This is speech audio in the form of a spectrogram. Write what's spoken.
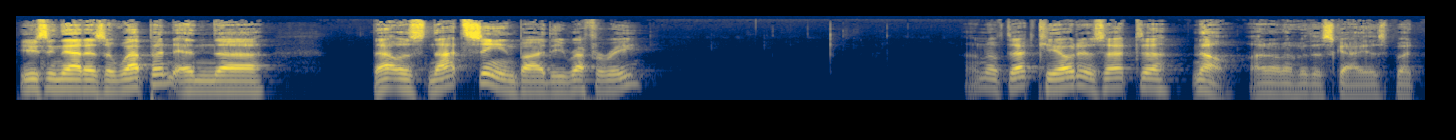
using that as a weapon, and uh, that was not seen by the referee. I don't know if that Kyoto is that. Uh, no, I don't know who this guy is, but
